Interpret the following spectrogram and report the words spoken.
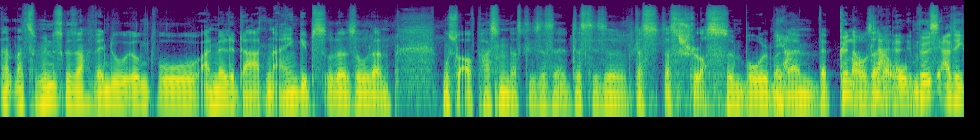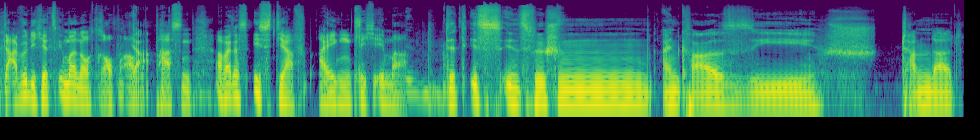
Äh, hat man zumindest gesagt, wenn du irgendwo Anmeldedaten eingibst oder so, dann musst du aufpassen, dass dieses, dass diese, dass das Schlosssymbol bei ja, deinem Webbrowser genau, da oben ist. Also da würde ich jetzt immer noch drauf ja. aufpassen. Aber das ist ja eigentlich immer. Das ist inzwischen ein quasi Standard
